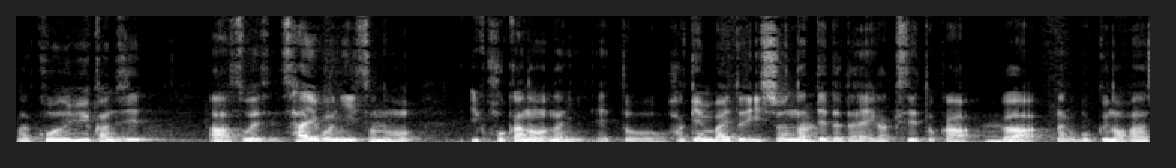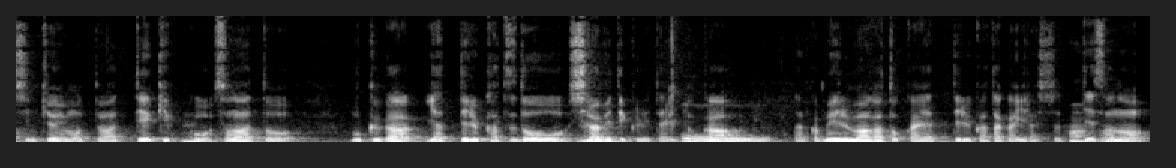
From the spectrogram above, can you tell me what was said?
まあ、こういう感じであそうですね。最後にその、他の何、えっと、派遣バイトで一緒になってた大学生とかが、なんか僕の話に興味持ってもらって結構うんその後僕がやってる活動を調べてくれたりとか、なんかメルマガとかやってる方がいらっしゃって、その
